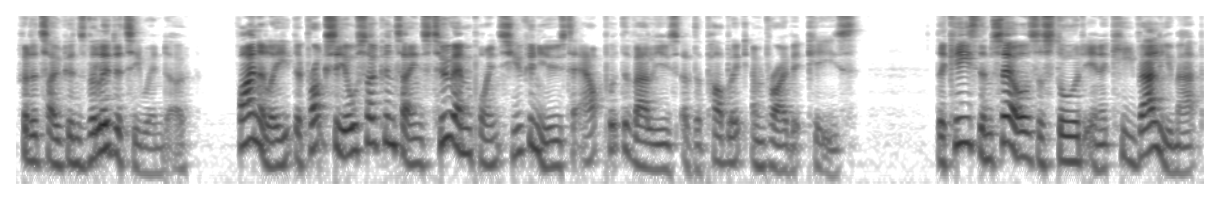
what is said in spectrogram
for the token's validity window. Finally, the proxy also contains two endpoints you can use to output the values of the public and private keys. The keys themselves are stored in a key value map,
